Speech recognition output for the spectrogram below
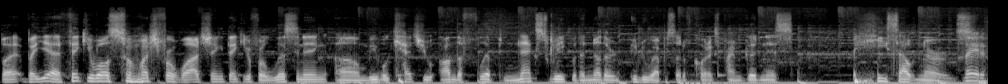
But but yeah, thank you all so much for watching. Thank you for listening. Um, we will catch you on the flip next week with another new episode of Codex Prime Goodness. Peace out, nerds. Later.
